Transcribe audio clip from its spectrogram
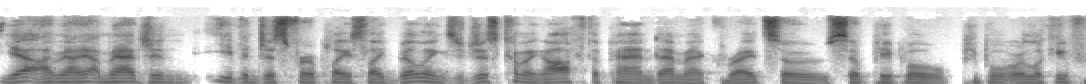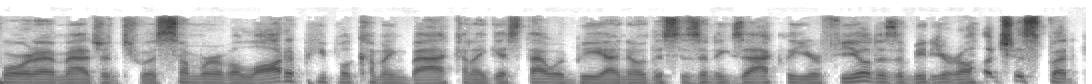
yeah i mean i imagine even just for a place like billings you're just coming off the pandemic right so so people people were looking forward i imagine to a summer of a lot of people coming back and i guess that would be i know this isn't exactly your field as a meteorologist but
